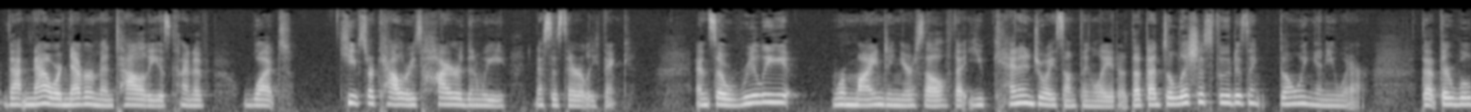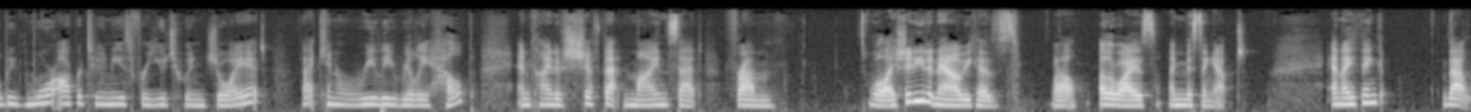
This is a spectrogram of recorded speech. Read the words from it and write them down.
that now or never mentality is kind of what keeps our calories higher than we necessarily think. And so, really reminding yourself that you can enjoy something later, that that delicious food isn't going anywhere, that there will be more opportunities for you to enjoy it, that can really, really help and kind of shift that mindset from, well, I should eat it now because, well, otherwise I'm missing out. And I think that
